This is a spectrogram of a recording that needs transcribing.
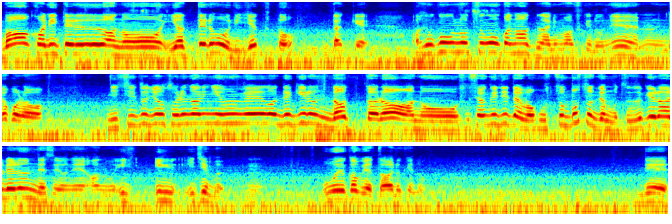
バー借りてるあのやってる方リジェクトだっけ？あそこの都合かなってなりますけどね、うん、だから日常上それなりに運営ができるんだったらあのソシャゲ自体はホストボスでも続けられるんですよね。あのいい一部、うん、思い浮かぶやつあるけど。で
